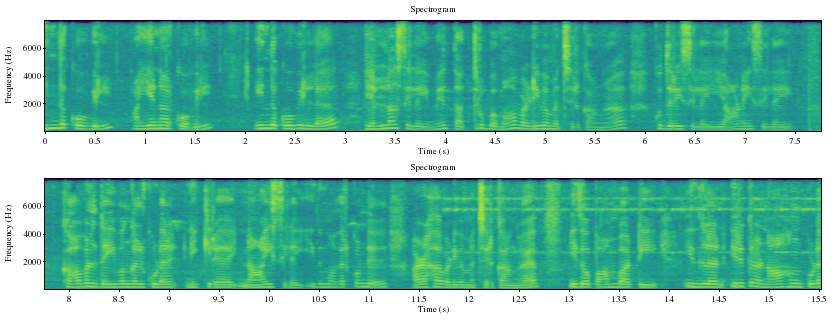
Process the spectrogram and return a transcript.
இந்த கோவில் ஐயனார் கோவில் இந்த கோவிலில் எல்லா சிலையுமே தத்ரூபமாக வடிவமைச்சிருக்காங்க. குதிரை சிலை யானை சிலை காவல் தெய்வங்கள் கூட நிற்கிற நாய் சிலை இது முதற்கொண்டு அழகாக வடிவமைச்சிருக்காங்க. இதோ பாம்பாட்டி இதில் இருக்கிற நாகம் கூட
